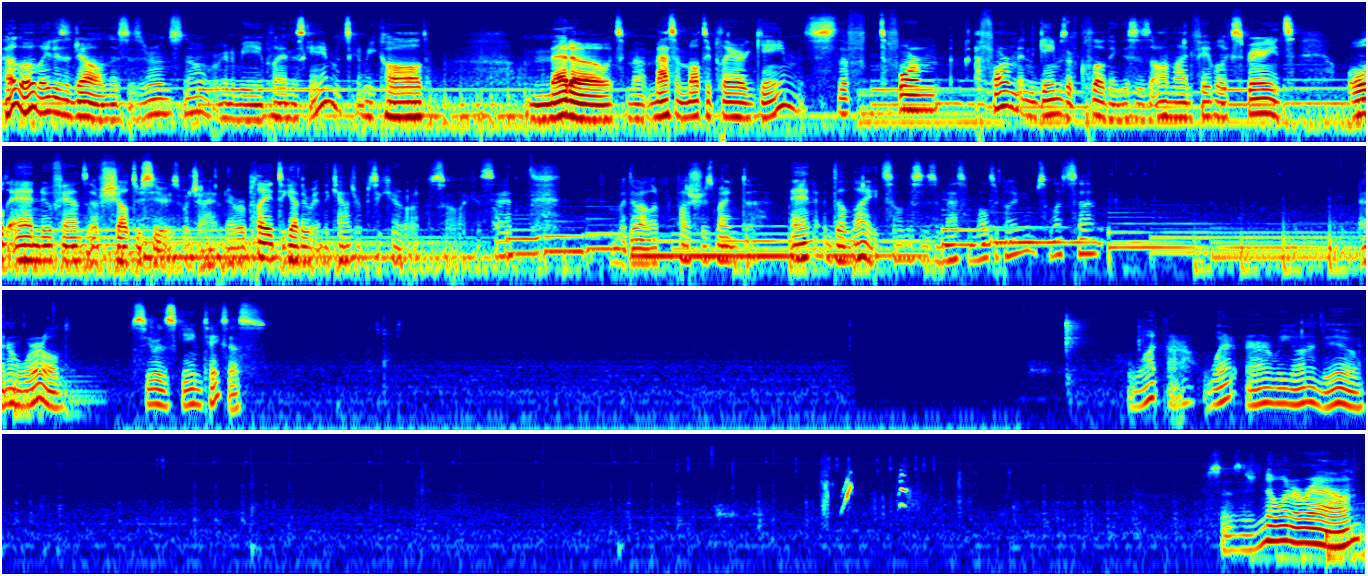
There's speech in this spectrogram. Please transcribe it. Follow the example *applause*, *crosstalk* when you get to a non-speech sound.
Hello, ladies and gentlemen. This is RuneSnow. We're going to be playing this game. It's going to be called Meadow. It's a massive multiplayer game. It's the it's a form a form in games of clothing. This is online Fable experience. Old and new fans of Shelter series, which I have never played together in the Counter Particular one. So, like I said, my developer publisher's Might and Delight. So this is a massive multiplayer game. So let's uh, enter world see where this game takes us. What are what are we gonna do? So there's no one around.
